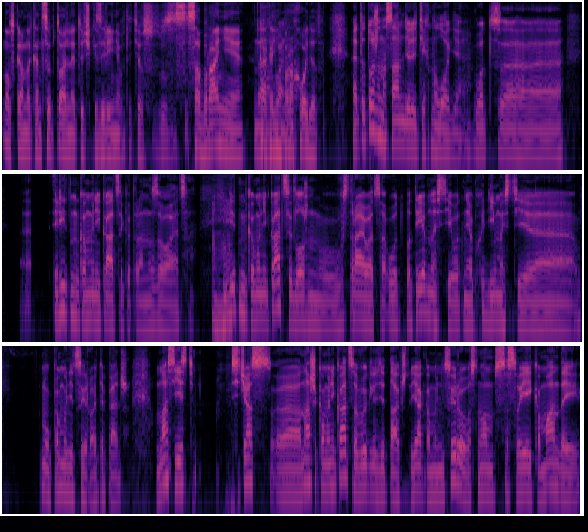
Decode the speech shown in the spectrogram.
ну, скажем, на концептуальной точки зрения вот эти собрания, Да, как они понял. проходят. Это тоже, на самом деле, технология. Вот э, э, ритм коммуникации, которая называется. Мгм. И ритм коммуникации должен выстраиваться от потребностей, от необходимости э, ну, коммуницировать, опять же. У нас есть Сейчас э, наша коммуникация выглядит так, что я коммуницирую в основном со своей командой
